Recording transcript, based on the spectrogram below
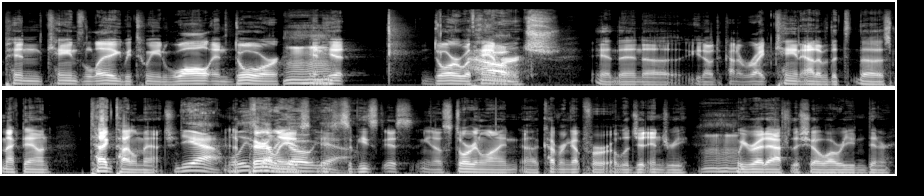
pinned Kane's leg between wall and door, and hit door with hammer, and then uh, you know to kind of write Kane out of the the SmackDown tag title match. Yeah. And Well, apparently, go, it's, yeah. it's, he's, it's you know storyline uh, covering up for a legit injury. Mm-hmm. We read after the show while we are eating dinner.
